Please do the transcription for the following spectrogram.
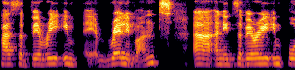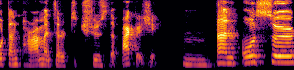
has a very eh, relevant uh, and it's a very important parameter to choose the packaging Mm. And also,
